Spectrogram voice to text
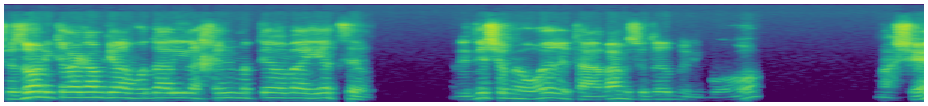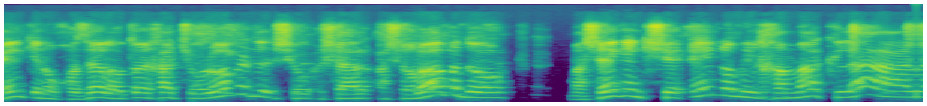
שזו נקרא גם כן עבודה להילחם עם הטבע והיצר. על ידי שמעורר את האהבה המסודרת בליבו, מה שאין כן, הוא חוזר לאותו אחד שהוא לא שעל, אשר לא עבדו, מה שאין כן, כשאין לו מלחמה כלל,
